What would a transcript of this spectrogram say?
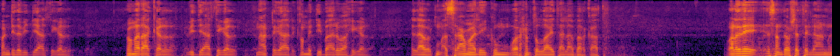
പണ്ഡിത വിദ്യാർത്ഥികൾ ഉമറാക്കൾ വിദ്യാർത്ഥികൾ നാട്ടുകാർ കമ്മിറ്റി ഭാരവാഹികൾ എല്ലാവർക്കും അസ്സാം വലൈക്കും വറഹമത്തല്ലാഹി താല ബർക്കാത്തു വളരെ സന്തോഷത്തിലാണ്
